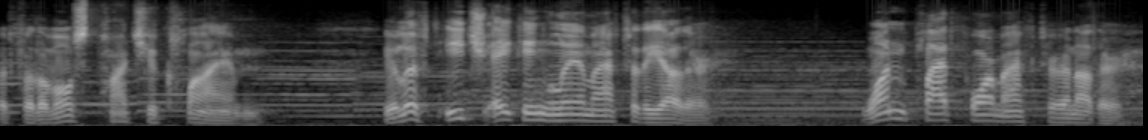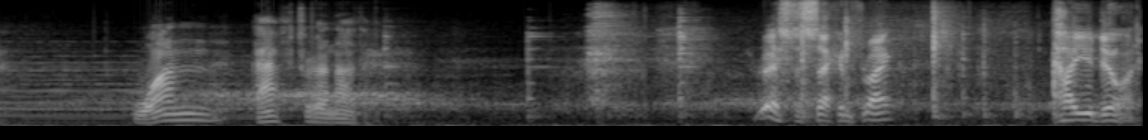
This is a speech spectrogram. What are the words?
But for the most part, you climb. You lift each aching limb after the other, one platform after another, one after another. Rest a second, Frank. How you doing?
